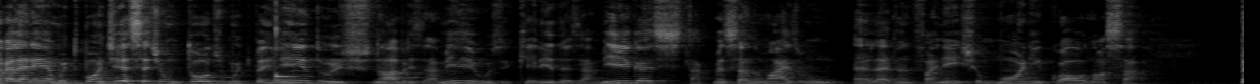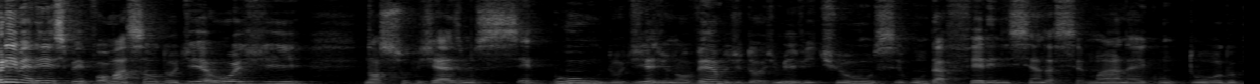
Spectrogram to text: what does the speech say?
Fala galerinha, muito bom dia, sejam todos muito bem-vindos, nobres amigos e queridas amigas. Está começando mais um Eleven Financial Morning Call, nossa primeiríssima informação do dia hoje, nosso 22 dia de novembro de 2021, segunda-feira, iniciando a semana aí com tudo.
